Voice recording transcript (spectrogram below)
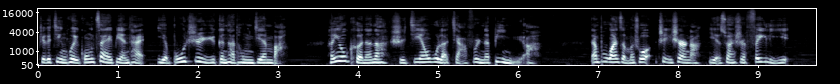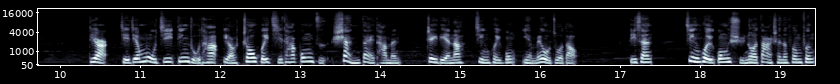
这个晋惠公再变态也不至于跟他通奸吧？很有可能呢是奸污了贾夫人的婢女啊。但不管怎么说，这事儿呢也算是非礼。第二，姐姐目击叮嘱他要召回其他公子，善待他们，这点呢晋惠公也没有做到。第三。晋惠公许诺大臣的分封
